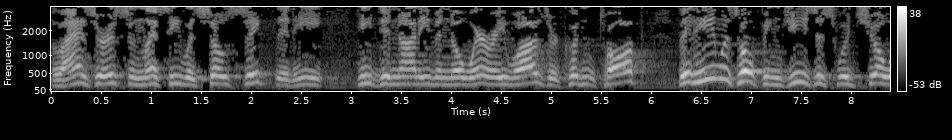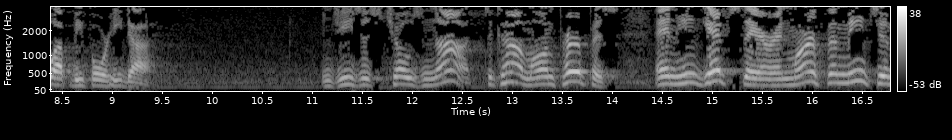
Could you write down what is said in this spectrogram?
Lazarus, unless he was so sick that he he did not even know where he was or couldn't talk, that he was hoping Jesus would show up before he died. And Jesus chose not to come on purpose. And he gets there, and Martha meets him,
